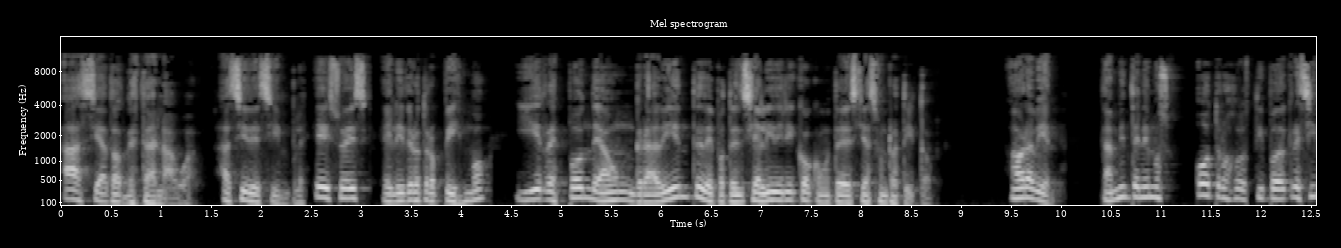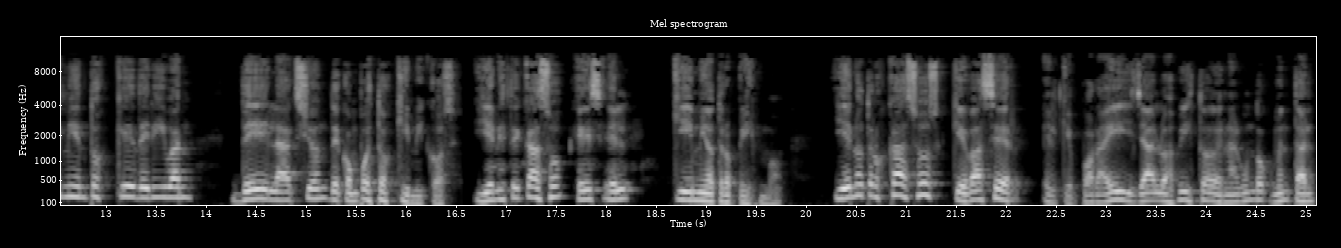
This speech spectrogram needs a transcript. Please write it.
hacia donde está el agua. Así de simple. Eso es el hidrotropismo y responde a un gradiente de potencial hídrico como te decía hace un ratito. Ahora bien, también tenemos otros dos tipos de crecimientos que derivan de la acción de compuestos químicos y en este caso es el quimiotropismo. Y en otros casos que va a ser el que por ahí ya lo has visto en algún documental,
